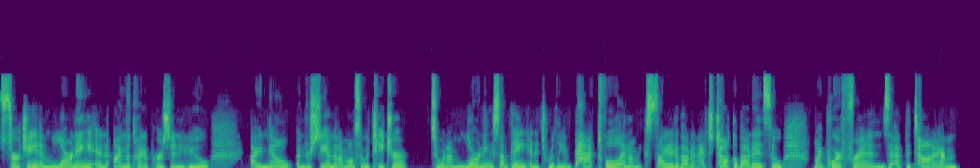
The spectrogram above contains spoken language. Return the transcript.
searching and learning and i'm the kind of person who i now understand that i'm also a teacher. So when I'm learning something and it's really impactful and I'm excited about it, I have to talk about it. So my poor friends at the time,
